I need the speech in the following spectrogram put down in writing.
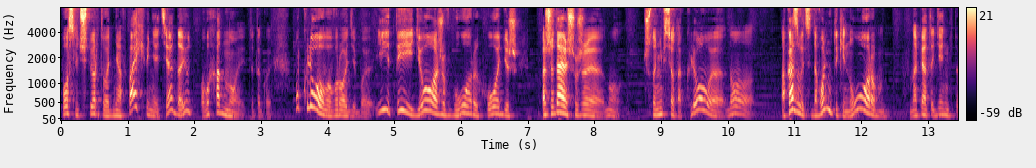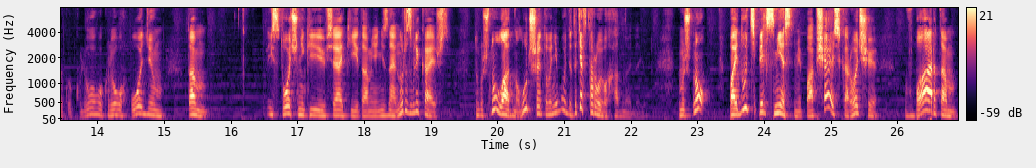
после четвертого дня впахивания, тебе дают выходной. Ты такой, ну, клево вроде бы. И ты идешь в горы, ходишь, ожидаешь уже, ну, что не все так клево, но оказывается довольно-таки норм. На пятый день ты такой, клево, клево, ходим. Там источники всякие, там, я не знаю, ну, развлекаешься. Думаешь, ну, ладно, лучше этого не будет. А тебе второй выходной дают. Думаешь, ну, пойду теперь с местными пообщаюсь, короче, в бар, там,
